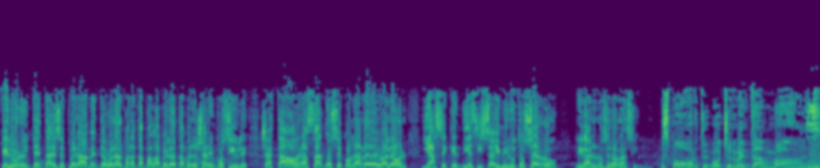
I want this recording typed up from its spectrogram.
que el uno intenta desesperadamente volar para tapar la pelota, pero ya era imposible. Ya estaba abrazándose con la red del balón y hace que en 16 minutos Cerro le gane 1-0 a Racing. Sport 890 más,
